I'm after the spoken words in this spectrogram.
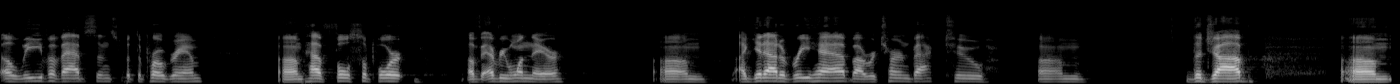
a leave of absence with the program, um, have full support of everyone there. Um, I get out of rehab. I return back to um, the job. Um,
